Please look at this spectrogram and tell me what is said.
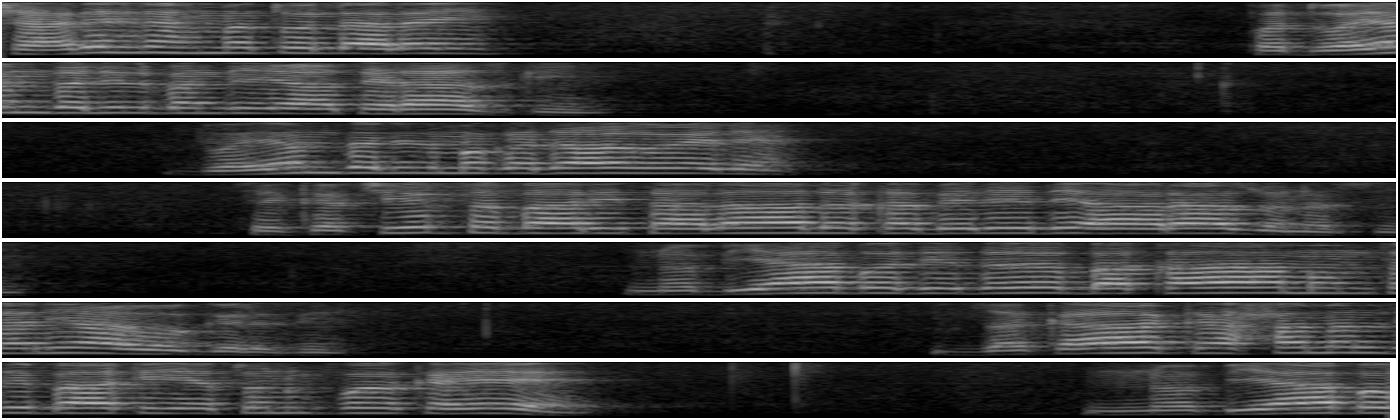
شارح رحمت الله علیه په دویم دلیل باندې اعتراض کوي دویم دلیل مګه دا ویلې چې کچیرته باری تعالی له قبلې د اراز ونسی نو بیا به د بقا ممتنع وګرځي ځکه که حمل د باقیتون په کې نو بیا به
